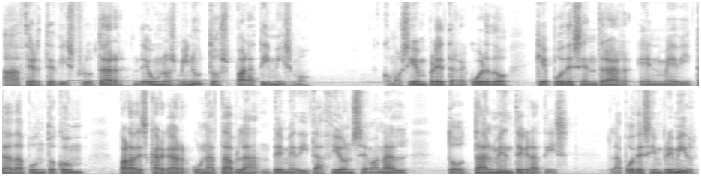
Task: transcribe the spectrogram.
a hacerte disfrutar de unos minutos para ti mismo. Como siempre te recuerdo que puedes entrar en meditada.com para descargar una tabla de meditación semanal totalmente gratis. La puedes imprimir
